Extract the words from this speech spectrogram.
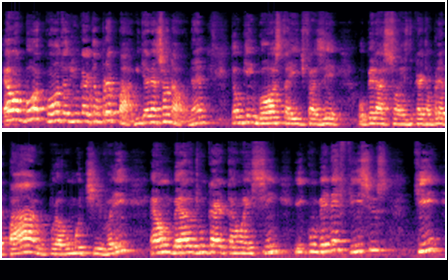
É uma boa conta de um cartão pré-pago internacional, né? Então quem gosta aí de fazer operações do cartão pré-pago por algum motivo aí, é um belo de um cartão aí sim e com benefícios que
